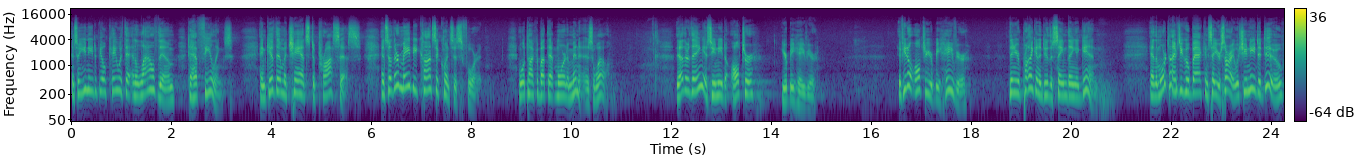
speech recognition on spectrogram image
And so you need to be okay with that and allow them to have feelings and give them a chance to process. And so there may be consequences for it. And we'll talk about that more in a minute as well. The other thing is you need to alter your behavior. If you don't alter your behavior, then you're probably going to do the same thing again. And the more times you go back and say you're sorry, which you need to do,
